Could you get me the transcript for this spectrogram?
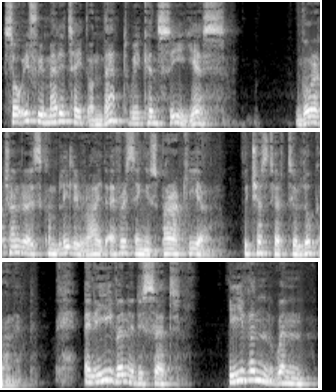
so if we meditate on that, we can see, yes, Gaurachandra is completely right. Everything is parakya. We just have to look on it. And even it is said, even when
